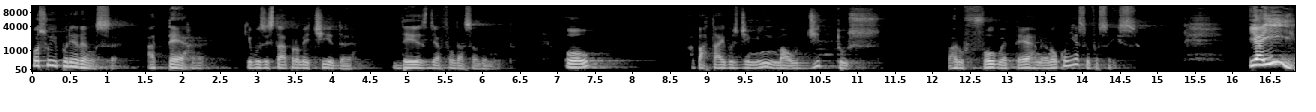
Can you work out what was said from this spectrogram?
possui por herança a terra que vos está prometida desde a fundação do mundo. Ou, apartai-vos de mim, malditos, para o fogo eterno, eu não conheço vocês. E aí,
